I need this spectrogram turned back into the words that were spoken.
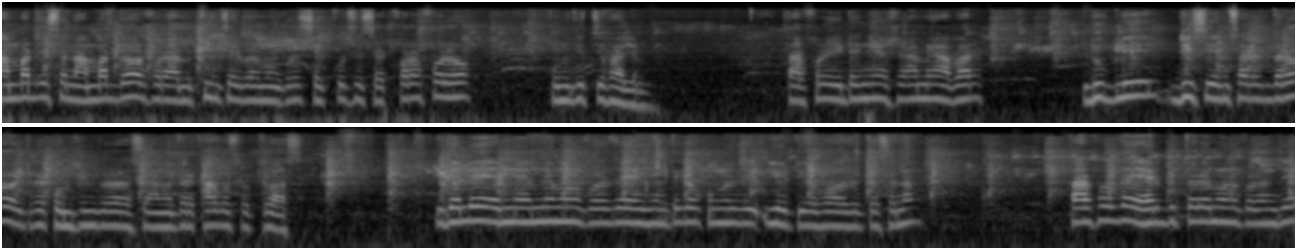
নাম্বার দিয়েছে নাম্বার দেওয়ার পরে আমি তিন চারবার মন করে চেক করছি। চেক করার পরেও কোনো কিছু পাইলাম তারপরে এটা নিয়ে এসে আমি আবার ডুগলি ডিসিএম স্যারের দ্বারাও এটা কমপ্লেন করা আছে, আমাদের কাগজপত্র আছে। ইতাহলে এমনি এমনি মনে করে যে এখান থেকে কোনো ইউটিউব পাওয়া যেতেছে না। তারপর এর ভিতরে মনে করেন যে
